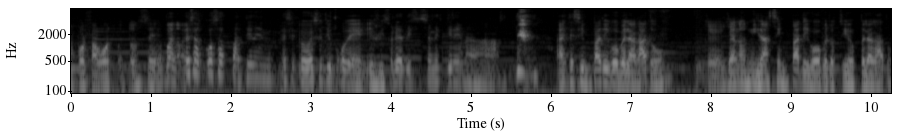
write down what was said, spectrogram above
Ah, por favor. Entonces, bueno, esas cosas tienen, ese, o ese tipo de irrisorias decisiones tienen a, a este simpático pelagato, que ya no es ni tan simpático, pero sí es pelagato.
